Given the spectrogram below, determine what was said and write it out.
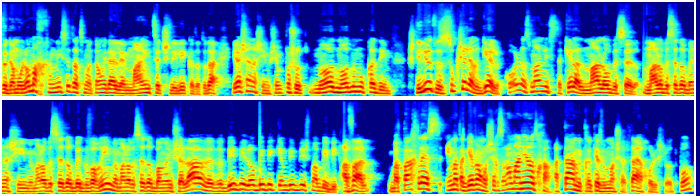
וגם הוא לא מכניס את עצמו יותר מדי ל mindset שלילי כזה, אתה יודע, יש אנשים שהם פשוט מאוד מאוד ממוקדים. שליליות וזה סוג של הרגל, כל הזמן להסתכל על מה לא בסדר. מה לא בסדר בנשים, ומה לא בסדר בגברים, ומה לא בסדר בממשלה, וביבי, לא ביבי, כן ביבי, שמע ביבי. אבל בתכלס, אם אתה גבר מושך זה לא מעניין אותך. אתה מתרכז במה שאתה יכול לשלוט בו,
